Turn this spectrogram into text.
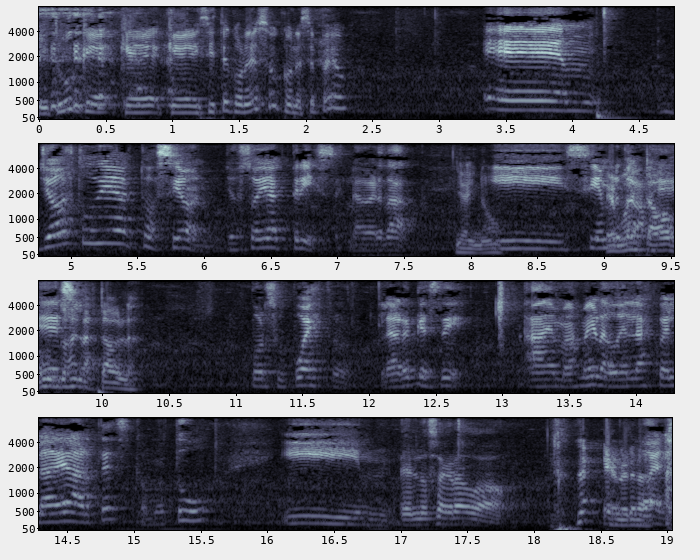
¿Y tú qué, qué, qué hiciste con eso, con ese peo? Eh, yo estudié actuación, yo soy actriz, la verdad. Y ahí no. Y siempre Hemos estado juntos en las tablas. Por supuesto, claro que sí. Además me gradué en la Escuela de Artes, como tú, y Él no se ha graduado. es verdad. bueno.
